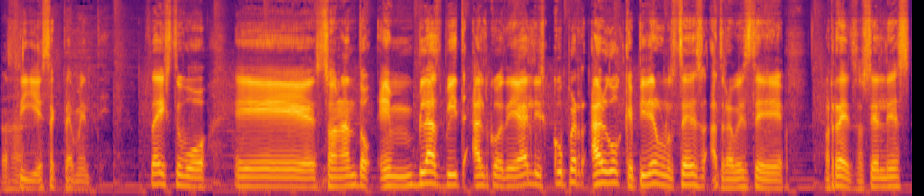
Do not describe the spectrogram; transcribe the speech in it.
Ajá. Sí, exactamente. Pues Ahí estuvo eh, sonando en Blast Beat algo de Alice Cooper, algo que pidieron ustedes a través de redes sociales.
